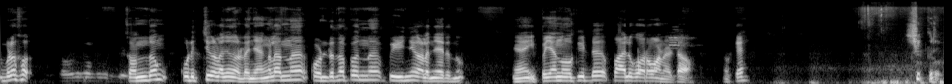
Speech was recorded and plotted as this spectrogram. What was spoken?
ഇവിടെ സ്വ- സ്വന്തം കുടിച്ച് കളഞ്ഞു കേട്ടോ. ഞങ്ങളന്ന് കൊണ്ടുവന്നപ്പോൾ ഒന്ന് പിഴിഞ്ഞ് കളഞ്ഞായിരുന്നു. ഇപ്പൊ ഞാൻ നോക്കിയിട്ട് പാൽ കുറവാണ് കേട്ടോ. ഓക്കെ? ശുക്രൻ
